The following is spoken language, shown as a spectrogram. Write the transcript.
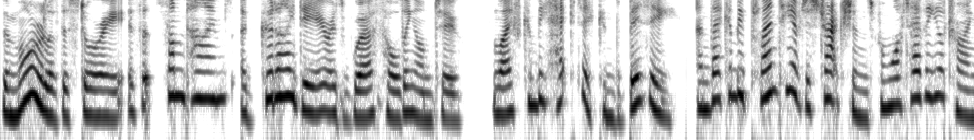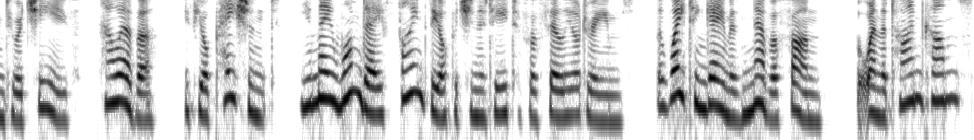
The moral of the story is that sometimes a good idea is worth holding on to. Life can be hectic and busy, and there can be plenty of distractions from whatever you're trying to achieve. However, if you're patient, you may one day find the opportunity to fulfill your dreams. The waiting game is never fun, but when the time comes,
